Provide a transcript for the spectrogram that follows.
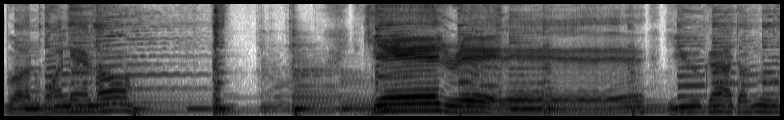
But when they're long, get ready. You got to move.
